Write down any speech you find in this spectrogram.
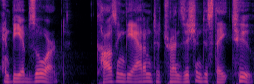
and be absorbed causing the atom to transition to state 2.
